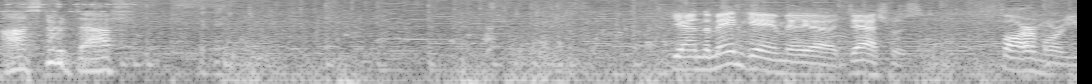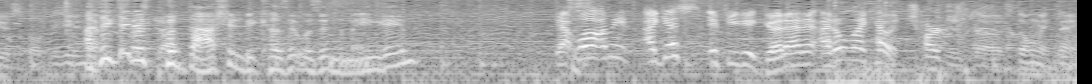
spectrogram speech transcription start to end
Ah, stupid dash. Yeah, in the main game, a uh, dash was far more useful. I think they just put dash in because it was in the main game. Yeah, well, I mean, I guess if you get good at it, I don't like how it charges though. It's the only thing.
